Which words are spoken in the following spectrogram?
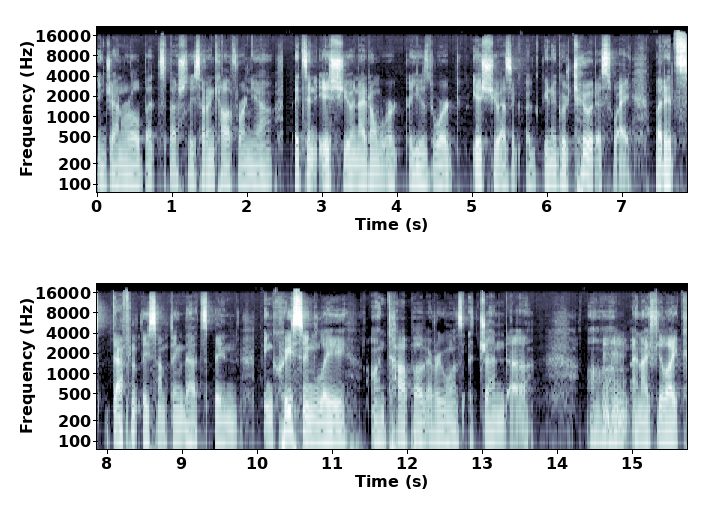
in general, but especially Southern California, it's an issue, and I don't word, I use the word issue as a, a, in a gratuitous way, but it's definitely something that's been increasingly on top of everyone's agenda, um, mm-hmm. and I feel like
